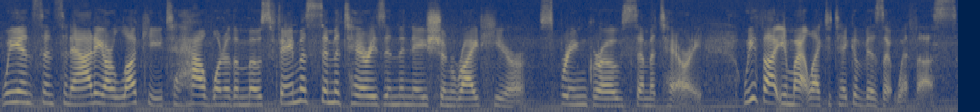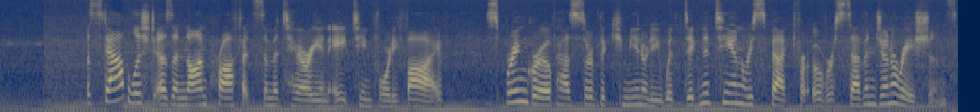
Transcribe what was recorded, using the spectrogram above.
We in Cincinnati are lucky to have one of the most famous cemeteries in the nation right here, Spring Grove Cemetery. We thought you might like to take a visit with us. Established as a nonprofit cemetery in 1845, Spring Grove has served the community with dignity and respect for over seven generations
